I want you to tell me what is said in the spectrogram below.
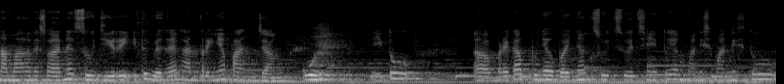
Nama restorannya Sujiri itu biasanya ngantrinya panjang. Wah, Itu uh, mereka punya banyak sweet-sweetsnya itu yang manis-manis itu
